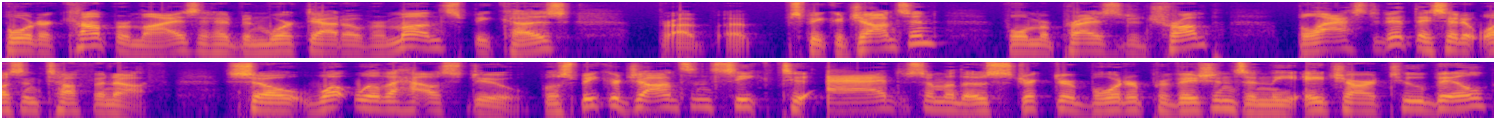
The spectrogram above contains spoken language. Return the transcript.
border compromise that had been worked out over months because uh, uh, Speaker Johnson, former President Trump, blasted it. They said it wasn't tough enough. So what will the House do? Will Speaker Johnson seek to add some of those stricter border provisions in the H.R. 2 bill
